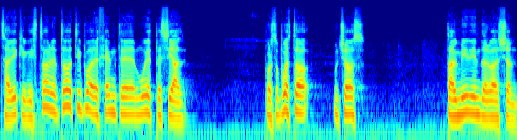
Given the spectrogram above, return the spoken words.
tzadikim historia, todo tipo de gente muy especial. Por supuesto, muchos talmidim del Baal Shem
